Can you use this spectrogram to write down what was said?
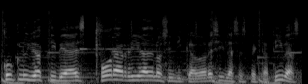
concluyó actividades por arriba de los indicadores y las expectativas.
